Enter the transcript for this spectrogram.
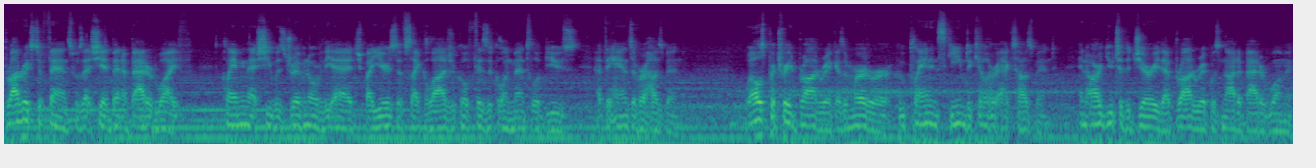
Broderick's defense was that she had been a battered wife, claiming that she was driven over the edge by years of psychological, physical, and mental abuse at the hands of her husband. Wells portrayed Broderick as a murderer who planned and schemed to kill her ex husband, and argued to the jury that Broderick was not a battered woman.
